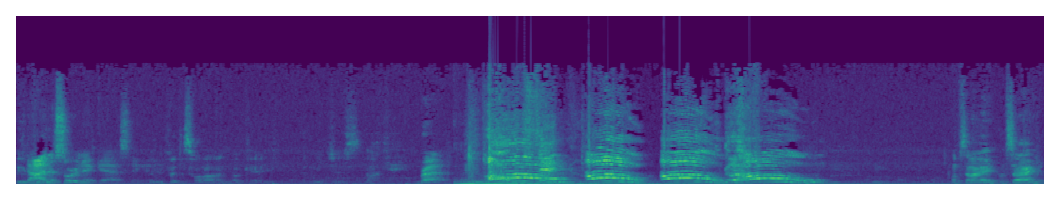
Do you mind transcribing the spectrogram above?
Dinosaur neck ass Let me put this one on. Okay. Let me just. Okay. Bruh. Oh shit! Oh! Oh! Oh! I'm sorry. I'm sorry.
